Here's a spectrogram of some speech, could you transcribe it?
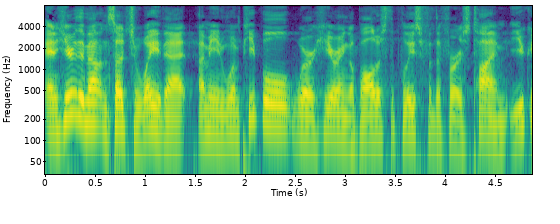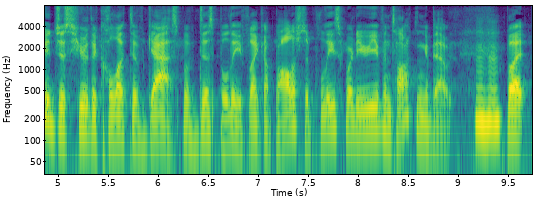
and hear them out in such a way that I mean, when people were hearing abolish the police for the first time, you could just hear the collective gasp of disbelief, like abolish the police. What are you even talking about? But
